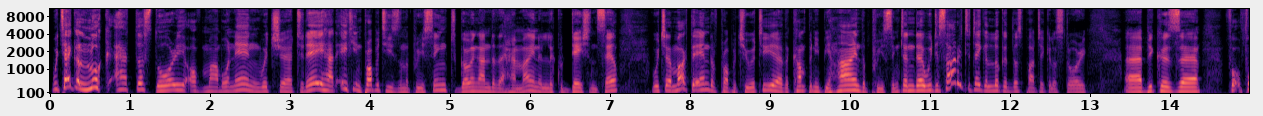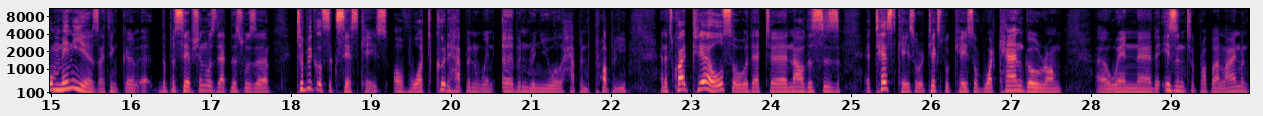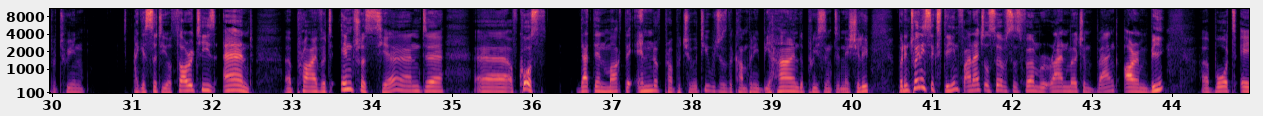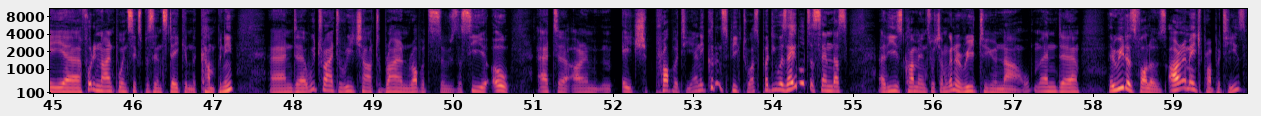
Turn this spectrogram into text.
We take a look at the story of Maboneng, which uh, today had 18 properties in the precinct going under the hammer in a liquidation sale, which uh, marked the end of Propertuity, uh, the company behind the precinct. And uh, we decided to take a look at this particular story uh, because uh, for, for many years, I think the perception was that this was a typical success case of what could happen when urban renewal happened properly. And it's quite clear also that now this is a test case or a textbook case of what can go wrong when uh, there isn't a proper alignment between I guess city authorities and uh, private interests here. And uh, uh, of course, that then marked the end of Propertuity, which was the company behind the precinct initially. But in 2016, financial services firm Rand Merchant Bank, RMB, uh, bought a uh, 49.6% stake in the company. And uh, we tried to reach out to Brian Roberts, who's the CEO at RMH Property. And he couldn't speak to us, but he was able to send us these comments, which I'm going to read to you now. And they read as follows RMH Properties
